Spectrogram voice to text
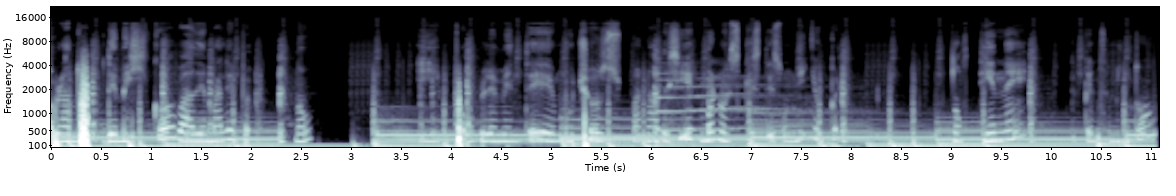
hablando de México, va de mal en peor, ¿no? Y probablemente muchos van a decir, bueno, es que este es un niño, pero no tiene el pensamiento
